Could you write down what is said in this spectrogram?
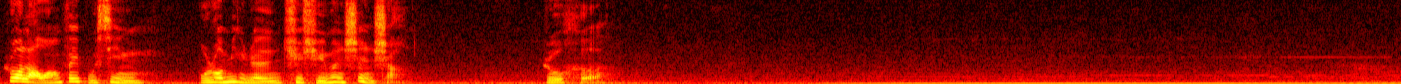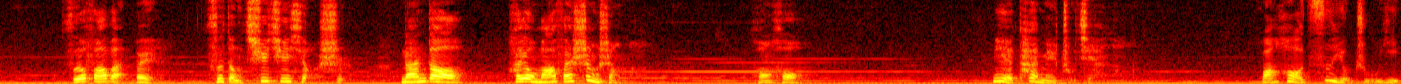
若老王妃不信，不若命人去询问圣上，如何？责罚晚辈，此等区区小事，难道还要麻烦圣上吗？皇后。你也太没主见了。皇后自有主意，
